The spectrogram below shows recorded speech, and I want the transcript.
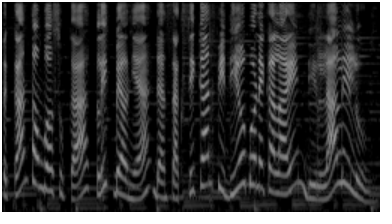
Tekan tombol suka, klik belnya, dan saksikan video boneka lain di Lalilu.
